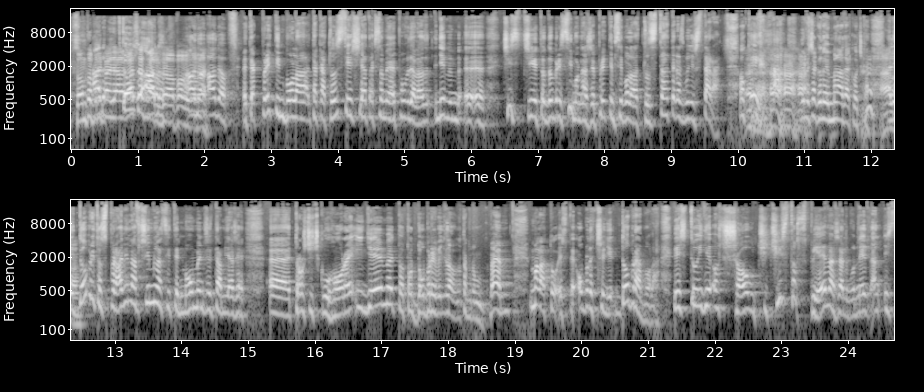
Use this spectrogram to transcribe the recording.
V tomto prípade, ale vaša tvár znela povedome. Áno, áno. E, tak predtým bola taká tlstejšia, tak som jej aj povedala. Neviem, e, e, či, či je to dobre, Simona, že predtým si bola tlstá, teraz budeš stará. OK? Nevieš, ako to je mladá kočka. Ale dobre to spravila, všimla si ten moment, že tam ja, že e, trošičku hore idem, toto dobre vedela, no tak bam, mala to isté oblečenie, dobrá bola. Vieš, tu ide o show, či čisto spí spievaš, alebo ne, is,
